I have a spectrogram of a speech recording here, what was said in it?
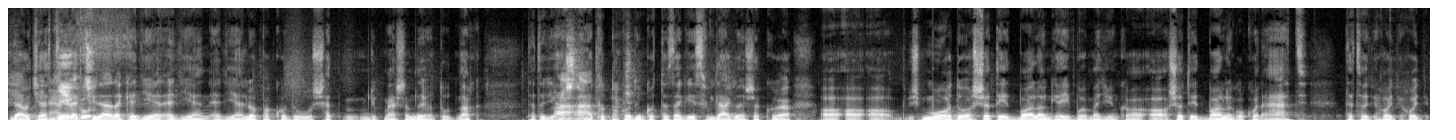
De hogyha ezt tényleg csinálnak egy ilyen, egy, ilyen, egy ilyen lopakodós, hát mondjuk más nem nagyon tudnak, tehát, hogy más átlopakodunk ott az egész világon, és akkor a, a, a, a és Mordor sötét barlangjaiból megyünk a, a sötét barlangokon át, tehát, hogy, hogy, hogy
